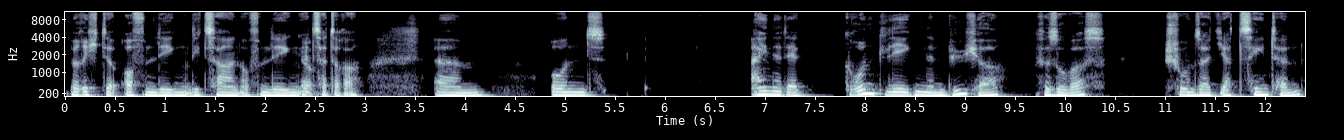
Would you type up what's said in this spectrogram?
Berichte offenlegen, die Zahlen offenlegen, Ja. etc. Ähm, und eine der grundlegenden Bücher für sowas, schon seit Jahrzehnten,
